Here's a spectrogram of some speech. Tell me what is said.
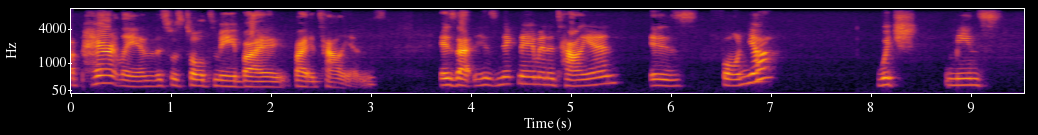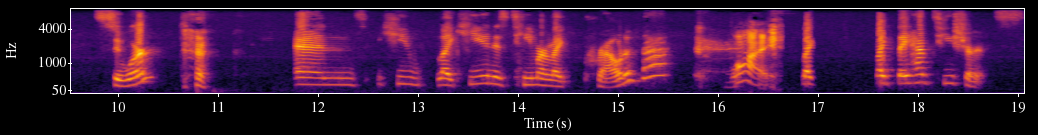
apparently, and this was told to me by by Italians, is that his nickname in Italian is Fogna, which means sewer. and he like he and his team are like proud of that. Why? like like they have t-shirts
